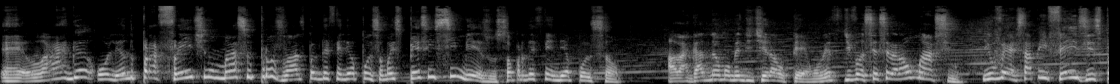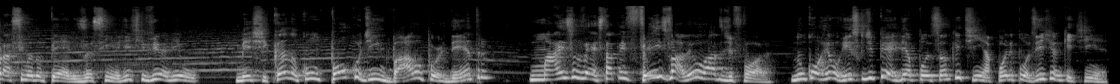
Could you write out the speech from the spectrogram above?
é, larga olhando pra frente, no máximo pros lados, para defender a posição. Mas pensa em si mesmo, só para defender a posição. A largada não é o momento de tirar o pé, é o momento de você acelerar ao máximo. E o Verstappen fez isso pra cima do Pérez. Assim, a gente viu ali o mexicano com um pouco de embalo por dentro, mas o Verstappen fez valer o lado de fora. Não correu o risco de perder a posição que tinha, a pole position que tinha.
